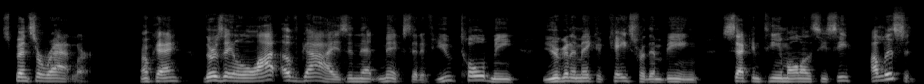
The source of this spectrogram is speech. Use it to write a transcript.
Spencer Rattler. Okay. There's a lot of guys in that mix that if you told me you're going to make a case for them being second team all SEC, I listen.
